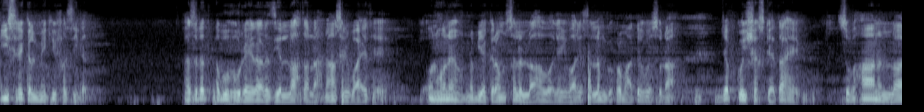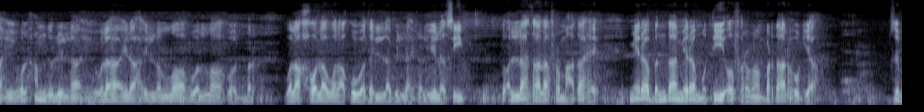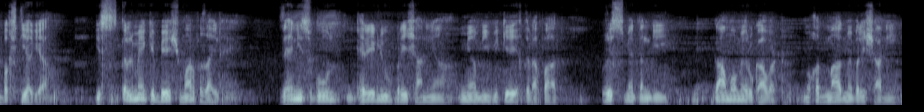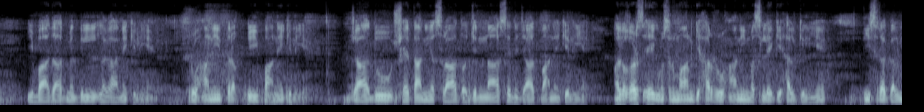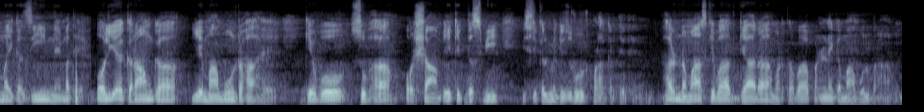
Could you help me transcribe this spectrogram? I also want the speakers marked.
Speaker 1: تیسرے کلمے کی فضیلت۔ حضرت ابو حریرہ رضی اللہ تعالیٰ عنہ سے روایت ہے کہ انہوں نے نبی اکرم صلی اللہ علیہ وآلہ وسلم کو فرماتے ہوئے سنا، جب کوئی شخص کہتا ہے، سبحان اللہ والحمد للہ ولا الہ الا اللہ واللہ اکبر ولا حول ولا قوت الا باللہ العلی العظیم۔ تو اللہ تعالیٰ فرماتا ہے، میرا بندہ میرا مطیع اور فرما بردار ہو گیا۔ اسے بخش دیا گیا۔ اس کلمے کے بے شمار فضائل ہیں۔ ذہنی سکون، گھریلو پریشانیاں، میاں بیوی کے اختلافات رزق میں تنگی، کاموں میں رکاوٹ، مقدمات میں پریشانی، عبادات میں دل لگانے کے لیے، روحانی ترقی پانے کے لیے، جادو، شیطانی اثرات اور جنات سے نجات پانے کے لیے، الغرض ایک مسلمان کے ہر روحانی مسئلے کے حل کے لیے تیسرا کلمہ ایک عظیم نعمت ہے۔ اولیاء کرام کا یہ معمول رہا ہے کہ وہ صبح اور شام ایک ایک تسبیح تیسرے کلمے کی ضرور پڑھا کرتے تھے۔ ہر نماز کے بعد گیارہ مرتبہ پڑھنے کا معمول بنا ہے۔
